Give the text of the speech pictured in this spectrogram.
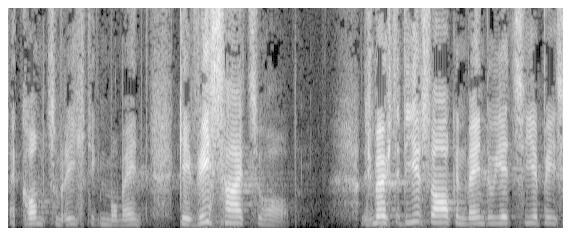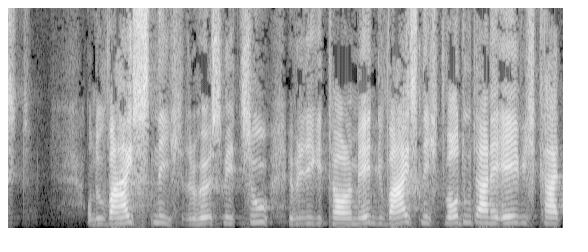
Er kommt zum richtigen Moment. Gewissheit zu haben. Und ich möchte dir sagen, wenn du jetzt hier bist und du weißt nicht, oder du hörst mir zu über die digitalen Medien, du weißt nicht, wo du deine Ewigkeit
